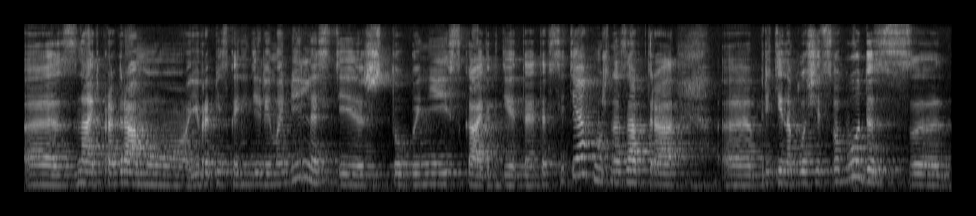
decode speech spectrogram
э, знать программу Европейской недели мобильности, чтобы не искать где-то это в сетях, можно завтра э, прийти на площадь Свободы с э,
